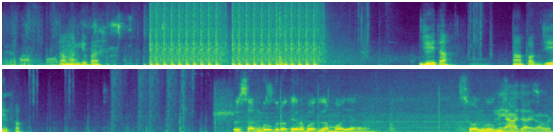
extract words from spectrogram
मेरे पास बहुत अमन के पास। यही था? हाँ पबजी है सब। तो सन गोकू रखेगा ना बहुत लंबा हो जाएगा। सोल गोकू नहीं आ जाएगा बट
